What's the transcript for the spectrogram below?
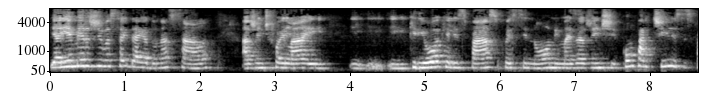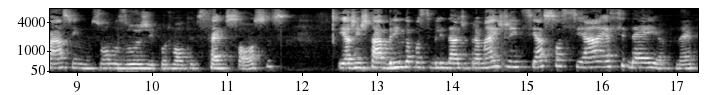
E aí emergiu essa ideia do Na Sala, a gente foi lá e e, e, e, criou aquele espaço com esse nome, mas a gente compartilha esse espaço, em, somos hoje por volta de sete sócios, e a gente está abrindo a possibilidade para mais gente se associar a essa ideia, né?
